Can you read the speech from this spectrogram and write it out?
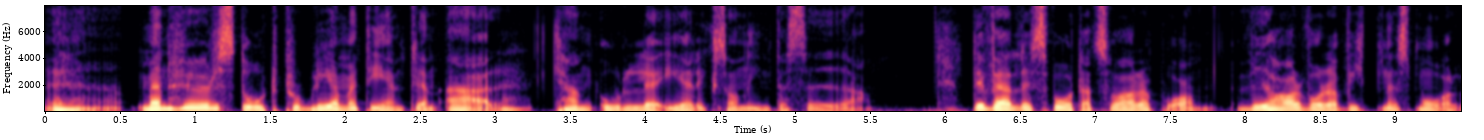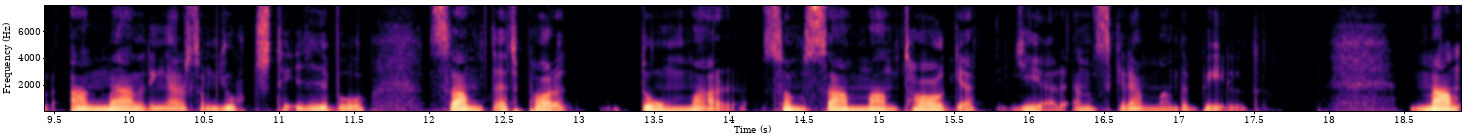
Eh, men hur stort problemet egentligen är kan Olle Eriksson inte säga. Det är väldigt svårt att svara på. Vi har våra vittnesmål, anmälningar som gjorts till IVO samt ett par domar som sammantaget ger en skrämmande bild. Man,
